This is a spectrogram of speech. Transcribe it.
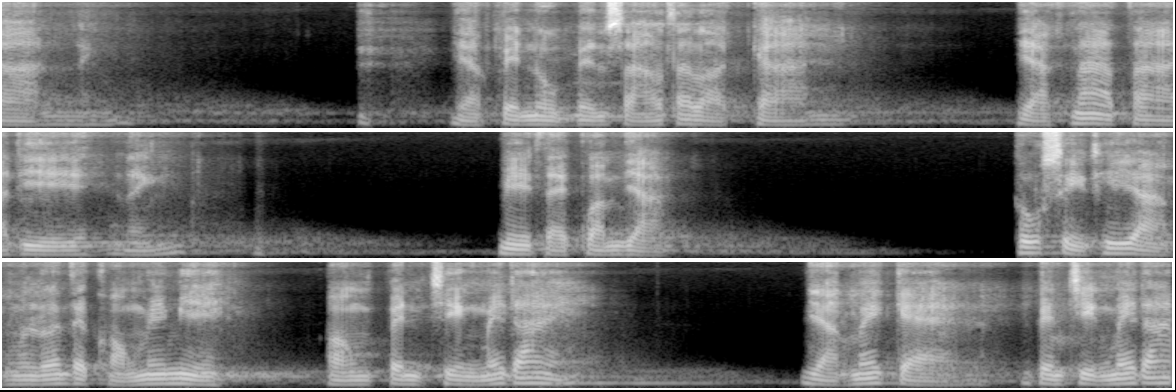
กาลอยากเป็นหนุ่มเป็นสาวตลอดกาลอยากหน้าตาดีอะไรอย่างนี้มีแต่ความอยาก ทุกสิ่งที่อยากมันล้วนแต่ของไม่มีของเป็นจริงไม่ได้ อยากไม่แก่เป็นจริงไม่ได้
